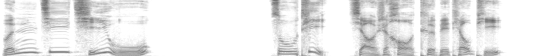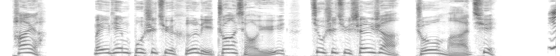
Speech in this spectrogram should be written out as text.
闻鸡起舞。祖逖小时候特别调皮，他呀，每天不是去河里抓小鱼，就是去山上捉麻雀。biu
